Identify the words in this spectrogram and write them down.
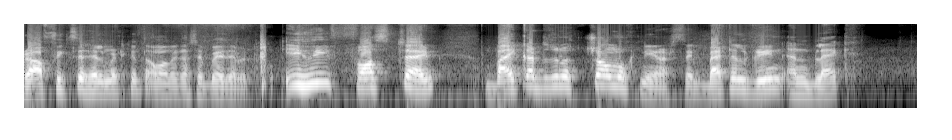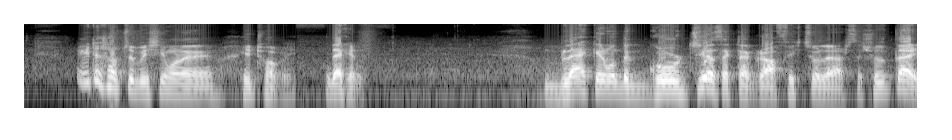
গ্রাফিক্সের হেলমেট কিন্তু আমাদের কাছে পেয়ে যাবেন। ইহুই ফার্স্ট টাইম বাইকারদের জন্য চমক নিয়ে আসছে। ব্যাটেল গ্রিন অ্যান্ড ব্ল্যাক এটা সবচেয়ে বেশি মানে হিট হবে। দেখেন ব্ল্যাকের মধ্যে গর্জিয়াস একটা গ্রাফিক চলে আসছে। শুধু তাই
